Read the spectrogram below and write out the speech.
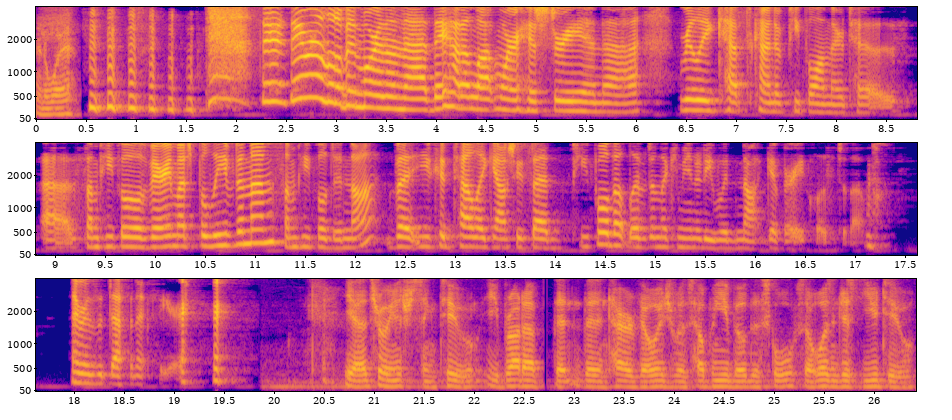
in a way. they they were a little bit more than that. They had a lot more history and uh, really kept kind of people on their toes. Uh, some people very much believed in them. Some people did not. But you could tell, like Yanchi said, people that lived in the community would not get very close to them. there was a definite fear. Yeah, that's really interesting too. You brought up that the entire village was helping you build this school, so it wasn't just you two,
